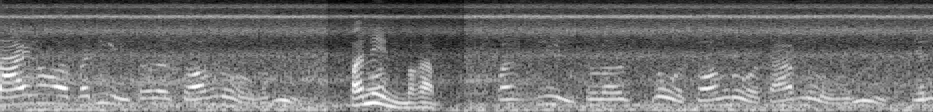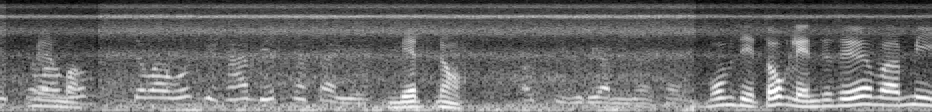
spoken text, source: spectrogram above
หลายก็ว่าปลานิ่มตัวละสองโลก็มีปลานิ่นบ่ครับ ปลานิ่มตัวละโลสองโลสามโลก็มีเห็นแม่นบ่ จะว่าผมจะหาเบ็ดมาใส่อยู่เบ็ดเนาะเอาสี่เดือนมาใส่ผมติตกเหรียญซื้อๆว่ามี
